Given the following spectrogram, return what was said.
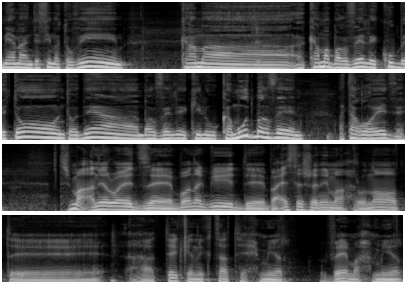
מי המהנדסים הטובים, כמה, כמה ברזל לקוב בטון, אתה יודע, ברזל, כאילו כמות ברזל, אתה רואה את זה. תשמע, אני רואה את זה, בוא נגיד, אה, בעשר שנים האחרונות אה, התקן קצת החמיר ומחמיר.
